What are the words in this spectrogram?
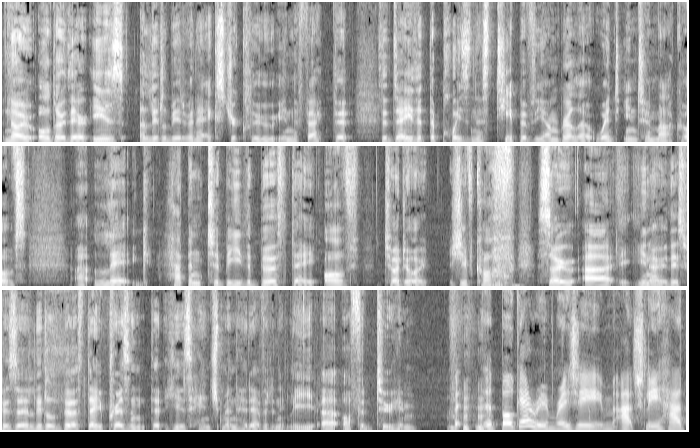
No, although there is a little bit of an extra clue in the fact that the day that the poisonous tip of the umbrella went into Markov's uh, leg happened to be the birthday of Todor Zhivkov. So, uh, you know, this was a little birthday present that his henchman had evidently uh, offered to him. But the Bulgarian regime actually had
